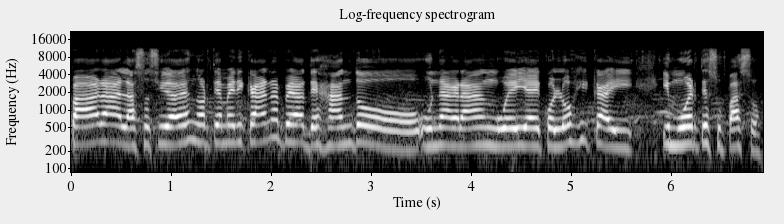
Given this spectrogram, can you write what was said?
para la sociedad ciudades norteamericanas, dejando una gran huella ecológica y, y muerte a su paso.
